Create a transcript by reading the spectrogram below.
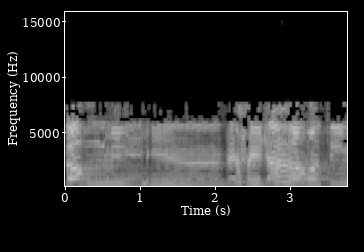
ترميهم بحجارة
